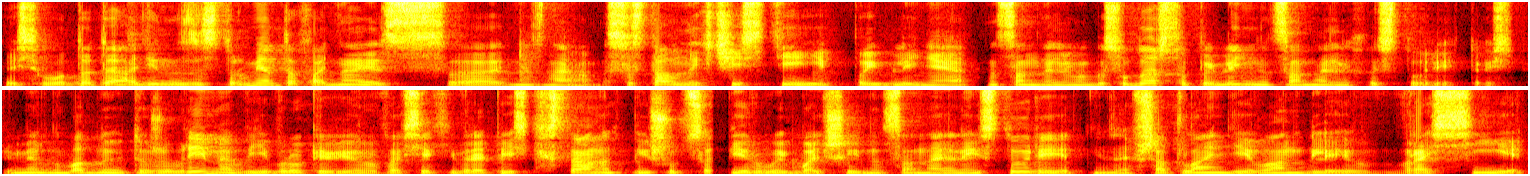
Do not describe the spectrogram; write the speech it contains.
То есть вот это один из инструментов, одна из, э, не знаю, составных частей появления национального государства, появления национальных историй. То есть примерно в одно и то же время в Европе, во всех европейских странах пишутся первые большие национальные истории. Не знаю, в Шотландии, в Англии, в России,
